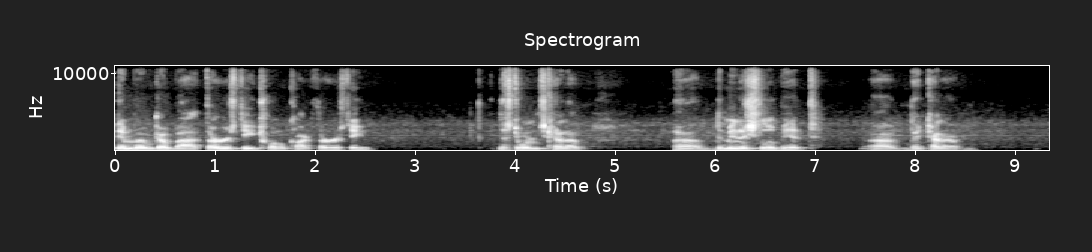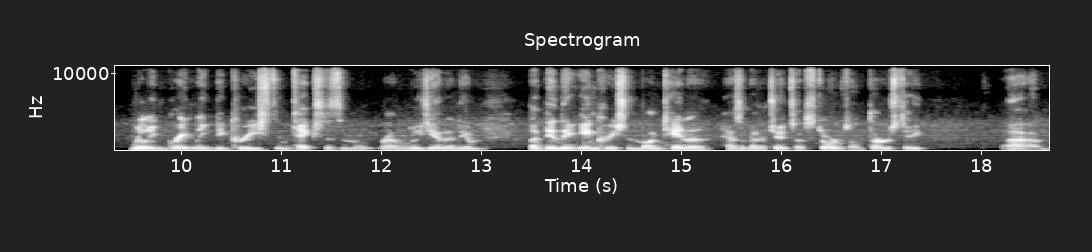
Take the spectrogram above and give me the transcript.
Then we'll go by Thursday, 12 o'clock Thursday. The storms kind of uh, diminished a little bit. Uh, they kind of really greatly decreased in Texas and around Louisiana and them. But then the increase in Montana has a better chance of storms on Thursday. Um,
